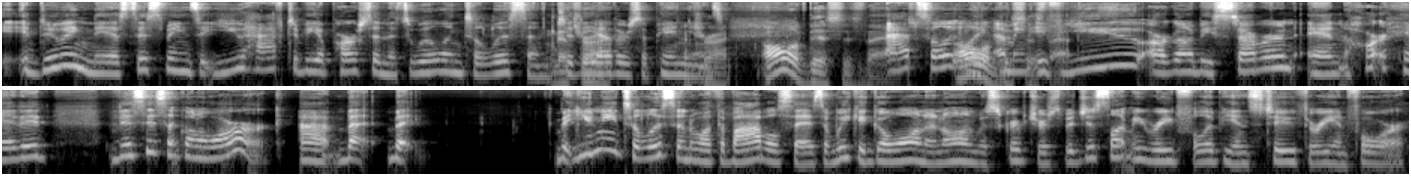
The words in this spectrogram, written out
in doing this, this means that you have to be a person that's willing to listen to the right. other's opinions. That's right. All of this is that. Absolutely. I mean, if that. you are going to be stubborn and hard-headed, this isn't going to work. Uh, but but but you need to listen to what the Bible says, and we could go on and on with scriptures. But just let me read Philippians two, three, and four.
